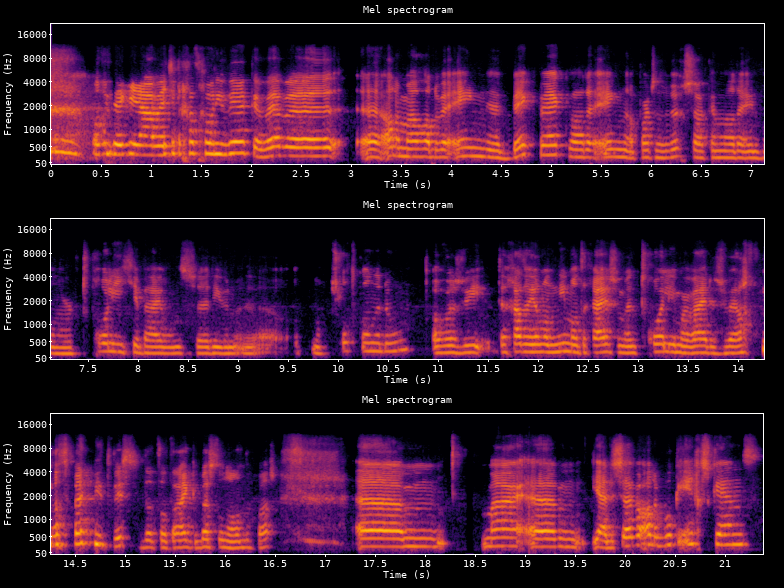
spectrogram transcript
Want ik denk, ja, weet je, dat gaat gewoon niet werken. We hebben uh, allemaal hadden we één uh, backpack, we hadden één aparte rugzak en we hadden een van een trolleytje bij ons uh, die we op, nog op slot konden doen. Overigens, er gaat helemaal niemand reizen met een trolley, maar wij dus wel. dat wij niet wisten dat dat eigenlijk best onhandig was. Um, maar um, ja, dus we hebben alle boeken ingescand.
